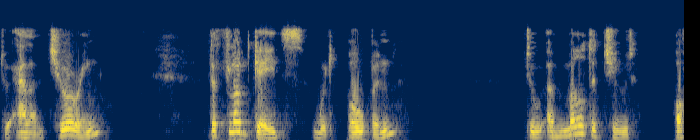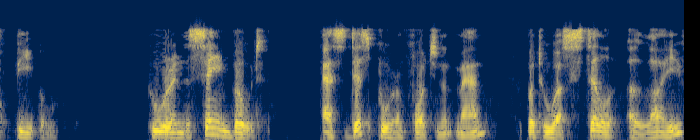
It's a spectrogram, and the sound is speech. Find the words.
to Alan Turing, the floodgates would open to a multitude of people who were in the same boat as this poor unfortunate man, but who are still alive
